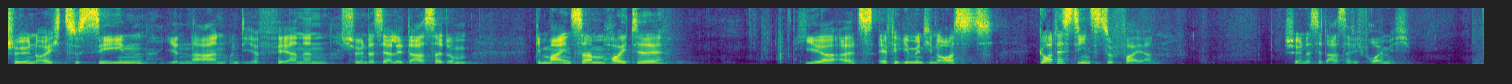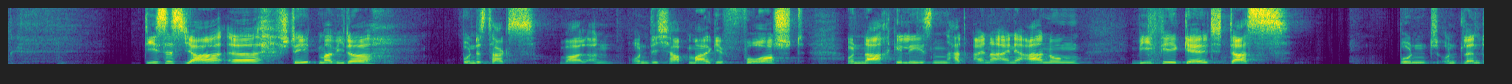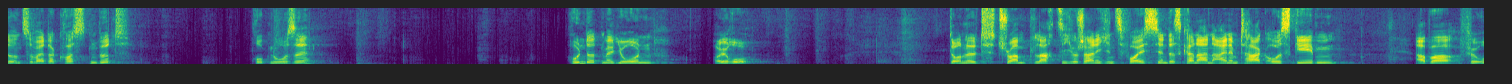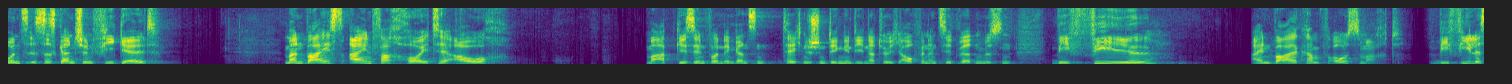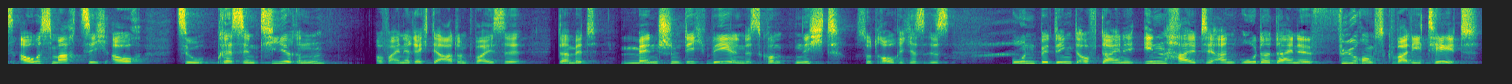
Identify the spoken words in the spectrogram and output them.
schön euch zu sehen, ihr Nahen und ihr Fernen. Schön, dass ihr alle da seid, um gemeinsam heute hier als FEG München Ost Gottesdienst zu feiern. Schön, dass ihr da seid, ich freue mich. Dieses Jahr äh, steht mal wieder Bundestagswahl an und ich habe mal geforscht und nachgelesen, hat einer eine Ahnung, wie viel Geld das Bund und Länder und so weiter kosten wird? Prognose? 100 Millionen Euro. Donald Trump lacht sich wahrscheinlich ins Fäustchen, das kann er an einem Tag ausgeben. Aber für uns ist das ganz schön viel Geld. Man weiß einfach heute auch, mal abgesehen von den ganzen technischen Dingen, die natürlich auch finanziert werden müssen, wie viel ein Wahlkampf ausmacht wie viel es ausmacht, sich auch zu präsentieren auf eine rechte Art und Weise, damit Menschen dich wählen. Es kommt nicht, so traurig es ist, unbedingt auf deine Inhalte an oder deine Führungsqualität,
